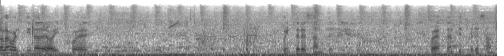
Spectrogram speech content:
gustó la vueltita de hoy, fue, fue interesante, fue bastante interesante.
